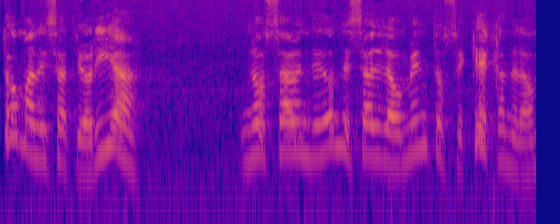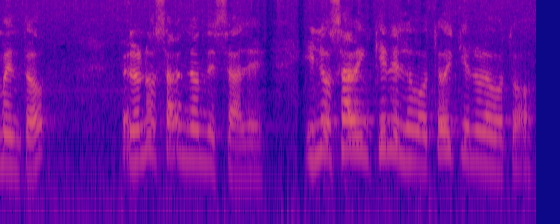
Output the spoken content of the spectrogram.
toman esa teoría, no saben de dónde sale el aumento, se quejan del aumento, pero no saben de dónde sale. Y no saben quiénes lo votó y quién no lo votó.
